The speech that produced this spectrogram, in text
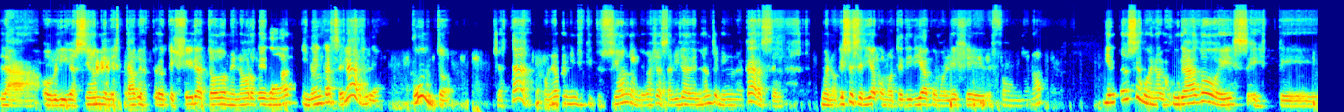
la obligación del Estado es proteger a todo menor de edad y no encarcelarlo. Punto. Ya está. Ponerlo en una institución donde vaya a salir adelante en una cárcel. Bueno, que ese sería, como te diría, como el eje de fondo, ¿no? Y entonces, bueno, el jurado es este,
